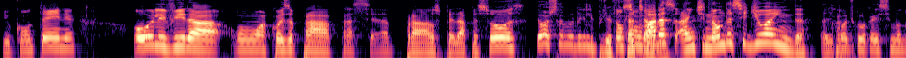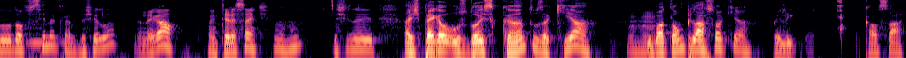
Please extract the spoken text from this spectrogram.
e o container, ou ele vira uma coisa pra, pra, se- pra hospedar pessoas. Eu acho que ele podia Então ficar são Thiago. várias. A gente não decidiu ainda. A gente pode colocar em cima do, da oficina, cara. Deixa ele lá. É legal? É interessante. Deixa ele... A gente pega os dois cantos aqui, ó. Uhum. E bota um pilar só aqui, ó. Pra ele calçar.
